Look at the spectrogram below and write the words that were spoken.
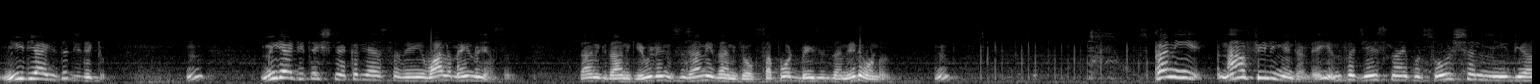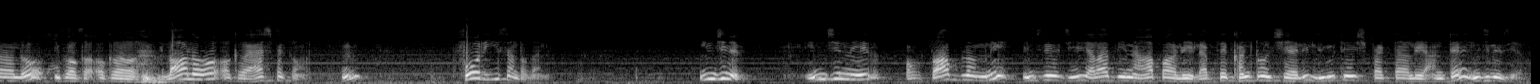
media is the detective. Hmm? Media detection ఎక్కడ చేస్తుంది? వాళ్ళ మైండ్లో చేస్తుంది. దానికి దానికి ఎవిడెన్స్ కానీ దానికి ఒక సపోర్ట్ బేసిస్ అనేది ఉండదు. కానీ నా ఫీలింగ్ ఏంటంటే ఇంత చేసిన ఇప్పుడు సోషల్ మీడియాలో ఇప్పుడు ఒక ఒక లాలో ఒక ఆస్పెక్ట్ ఉంది. ఫోర్ ఈస్ అంటారు దాన్ని. ఇంజనీర్ ఇంజనీర్ ఒక ప్రాబ్లమ్ని ఇంజనీర్ చేసి ఎలా దీన్ని ఆపాలి లేకపోతే కంట్రోల్ చేయాలి లిమిటేషన్ పెట్టాలి అంటే ఇంజనీర్ చేయాలి.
